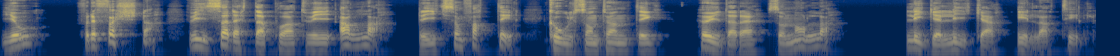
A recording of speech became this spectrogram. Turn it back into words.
Jo, för det första visar detta på att vi alla, rik som fattig, cool som töntig, höjdare som nolla, ligger lika illa till.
